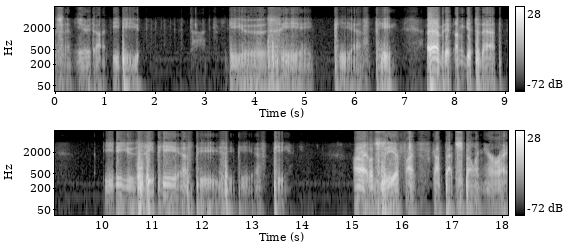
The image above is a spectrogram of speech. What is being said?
smu.edu edu CPFP. Uh, but let me get to that. edu CPFP. All right, let's see if I've got that spelling here right.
